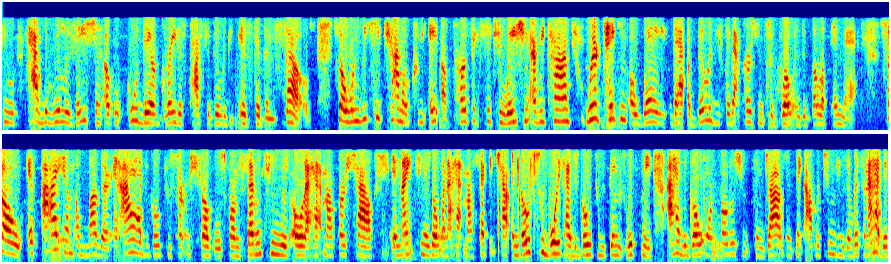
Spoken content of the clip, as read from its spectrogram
to have the realization of who their greatest possibility is for themselves. So when we keep trying to create a perfect situation every time, we're taking away that ability for that person to grow and develop in that. So if I am a mother and I had to go through certain struggles from 17 years old, I had my first child, and 19 years old when I had my second child, and those two boys had to go through things with me. I had to go on photo shoots and jobs and take opportunities and risks, and I had to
